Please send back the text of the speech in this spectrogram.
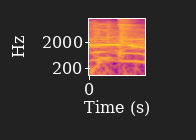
Yeah.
